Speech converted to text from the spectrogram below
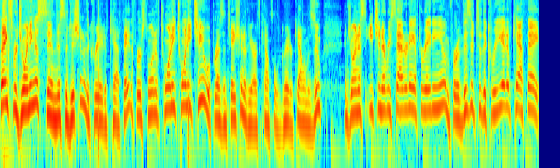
Thanks for joining us in this edition of the Creative Cafe, the first one of 2022, a presentation of the Arts Council of Greater Kalamazoo. And join us each and every Saturday after 8 a.m. for a visit to the Creative Cafe,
